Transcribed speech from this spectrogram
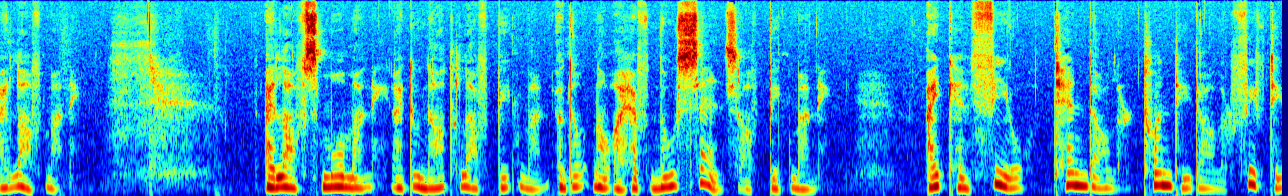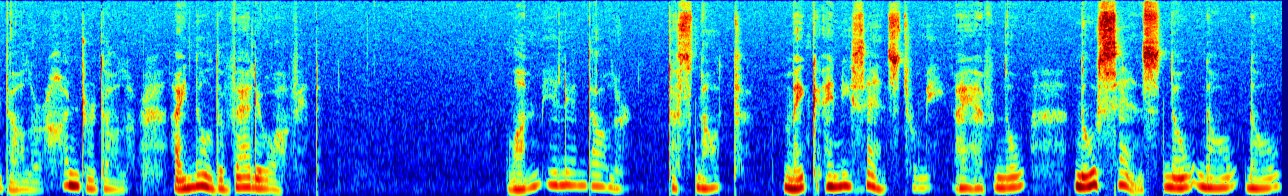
I love money. I love small money. I do not love big money. I don't know. I have no sense of big money. I can feel $10, $20, $50, $100. I know the value of it. $1 million does not make any sense to me. I have no no sense, no no no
